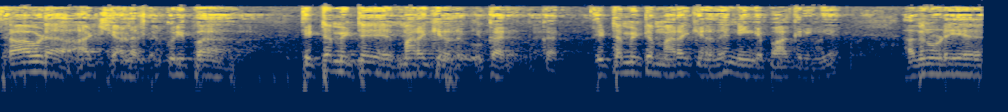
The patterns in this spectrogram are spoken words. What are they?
திராவிட ஆட்சியாளர்கள் குறிப்பா திட்டமிட்டு மறைக்கிறது. உட்கார் உட்கார். திட்டமிட்டு மறைக்கிறத நீங்க பாக்குறீங்க அதனுடைய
